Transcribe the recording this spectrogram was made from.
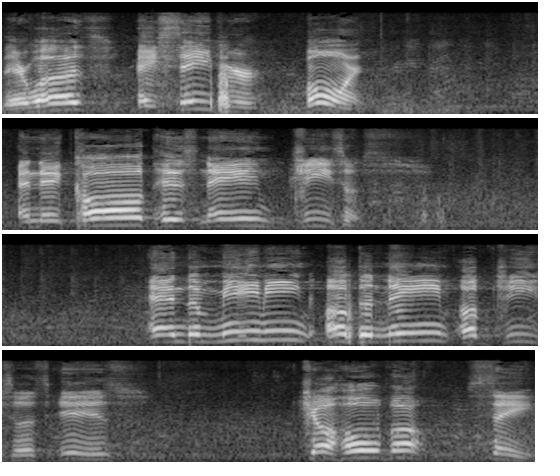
there was a Savior born, and they called his name Jesus. And the meaning of the name of Jesus is Jehovah saves.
